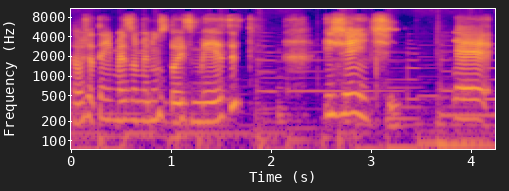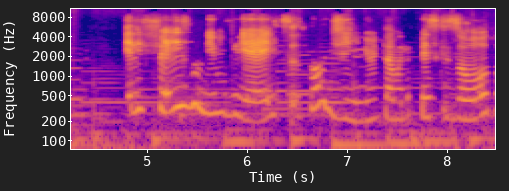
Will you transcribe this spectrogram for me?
Então já tem mais ou menos dois meses. E, gente, é, ele fez o New Viés todinho. Então ele pesquisou.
